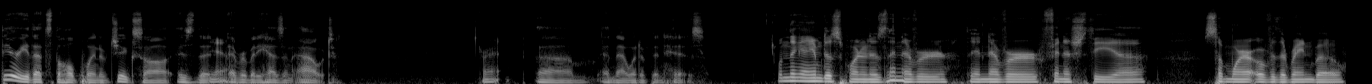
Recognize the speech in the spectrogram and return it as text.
theory, that's the whole point of Jigsaw is that Yeah. everybody has an out, Right. um, and that would have been his. One thing I am disappointed is they never they never finished the uh, somewhere over the rainbow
